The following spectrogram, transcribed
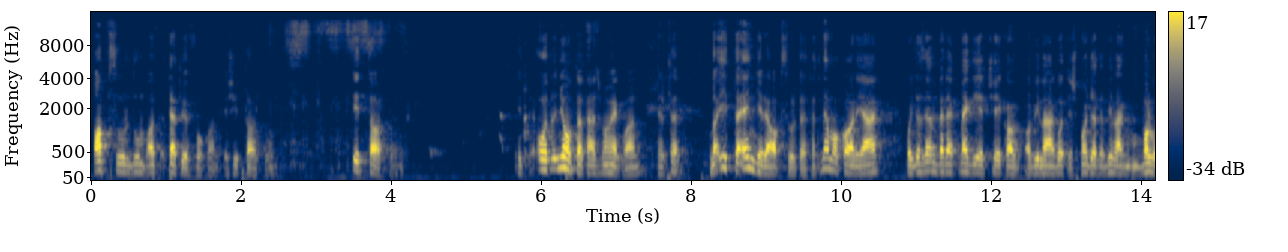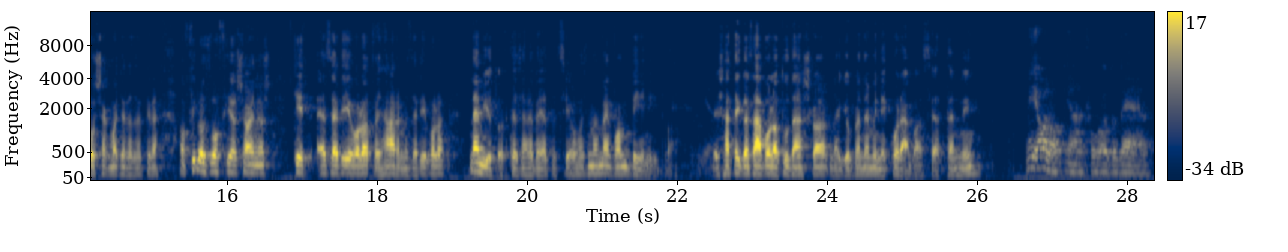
Abszurdum a tetőfokon, és itt tartunk. Itt tartunk. Itt, ott nyomtatásban megvan, érted? Na itt ennyire abszurd, tehát nem akarják, hogy az emberek megértsék a, a világot, és magyar, a világ valóság magyarázatére. A filozófia sajnos 2000 év alatt, vagy 3000 év alatt nem jutott közelebb ehhez a célhoz, mert meg van bénítva. Igen. És hát igazából a tudásra legjobb lenne minél korábban szert tenni. Mi alapján fogadod el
